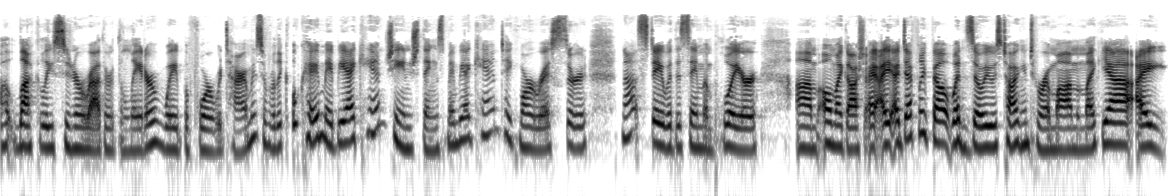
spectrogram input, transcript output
luckily sooner rather than later, way before retirement. So we're like, okay, maybe I can change things. Maybe I can take more risks or not stay with the same employer. Um, oh my gosh, I, I, definitely felt when Zoe was talking to her mom, I'm like, yeah, I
